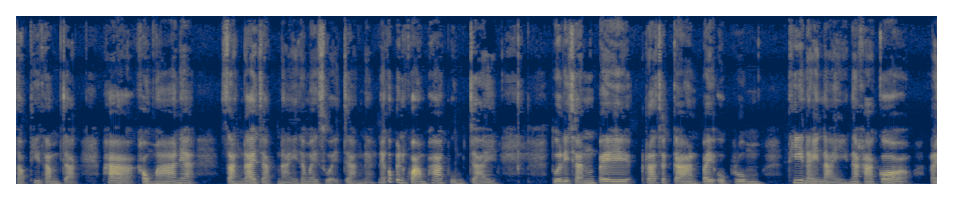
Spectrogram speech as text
ศัพท์ที่ทำจากผ้าเข่าม้าเนี่ยสั่งได้จากไหนทำไมสวยจังเนี่ยนี่ก็เป็นความภาคภูมิใจ ตัวดิฉันไปราชการไปอบรมที่ไหนๆนะคะ ก็อะไร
